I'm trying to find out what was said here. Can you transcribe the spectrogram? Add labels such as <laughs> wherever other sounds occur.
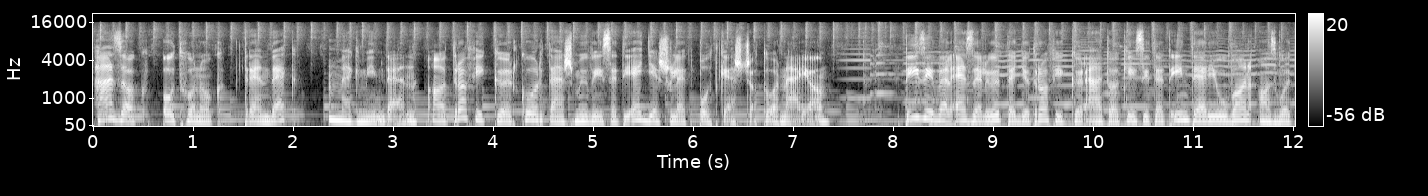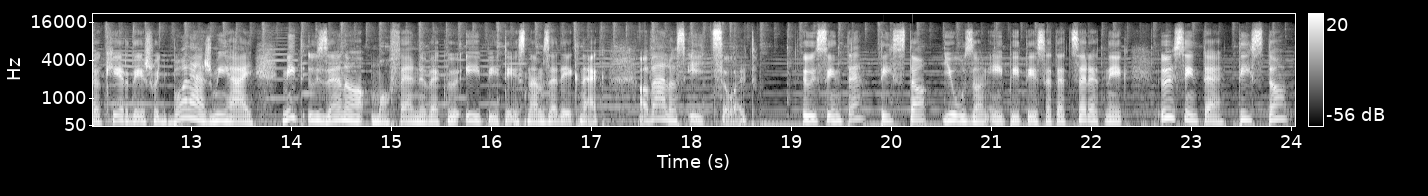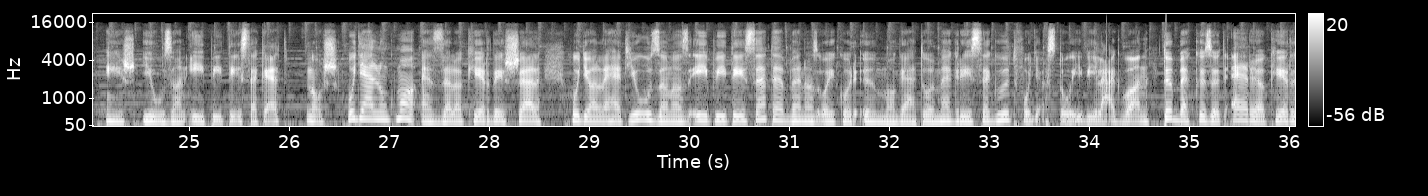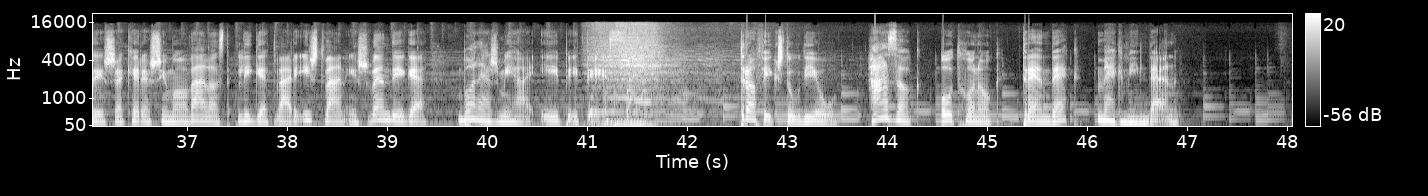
Házak, otthonok, trendek, meg minden. A Trafikkör Kortás Művészeti Egyesület podcast csatornája. Tíz évvel ezelőtt egy a Trafikkör által készített interjúban az volt a kérdés, hogy Balázs Mihály mit üzen a ma felnövekvő építész nemzedéknek. A válasz így szólt. Őszinte, tiszta, józan építészetet szeretnék, őszinte, tiszta és józan építészeket. Nos, hogy állunk ma ezzel a kérdéssel? Hogyan lehet józan az építészet ebben az olykor önmagától megrészegült fogyasztói világban? Többek között erre a kérdésre keresi ma a választ Ligetvári István és vendége, Balázs Mihály építész. Trafik Stúdió. Házak, otthonok, trendek, meg minden.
